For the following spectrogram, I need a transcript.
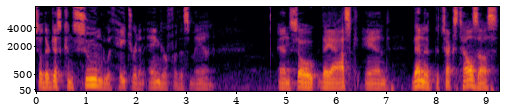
So they're just consumed with hatred and anger for this man. And so they ask, and then the, the text tells us,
